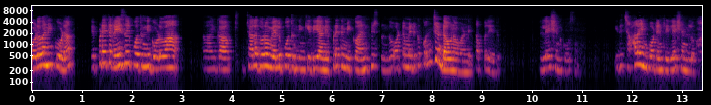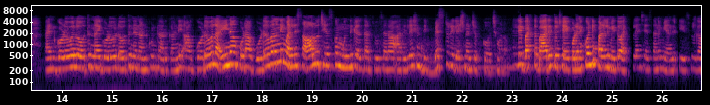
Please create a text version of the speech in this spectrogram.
గొడవని కూడా ఎప్పుడైతే రేజ్ అయిపోతుంది గొడవ ఇంకా చాలా దూరం వెళ్ళిపోతుంది ఇంక ఇది అని ఎప్పుడైతే మీకు అనిపిస్తుందో ఆటోమేటిక్గా కొంచెం డౌన్ అవ్వండి. తప్పలేదు. రిలేషన్ కోసం. ఇది చాలా ఇంపార్టెంట్ రిలేషన్లో. అండ్ గొడవలు అవుతున్నాయి గొడవలు అవుతున్నాయి అని అనుకుంటారు కానీ ఆ గొడవలు అయినా కూడా ఆ గొడవల్ని మళ్ళీ సాల్వ్ చేసుకొని ముందుకెళ్తారు చూసారా? ఆ రిలేషన్ ది బెస్ట్ రిలేషన్ అని చెప్పుకోవచ్చు మనం. మళ్ళీ భర్త భార్యతో చేయకూడని కొన్ని పనులు మీతో ఎక్స్ప్లెయిన్ చేస్తాను. మీ అందరికీ యూస్ఫుల్గా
